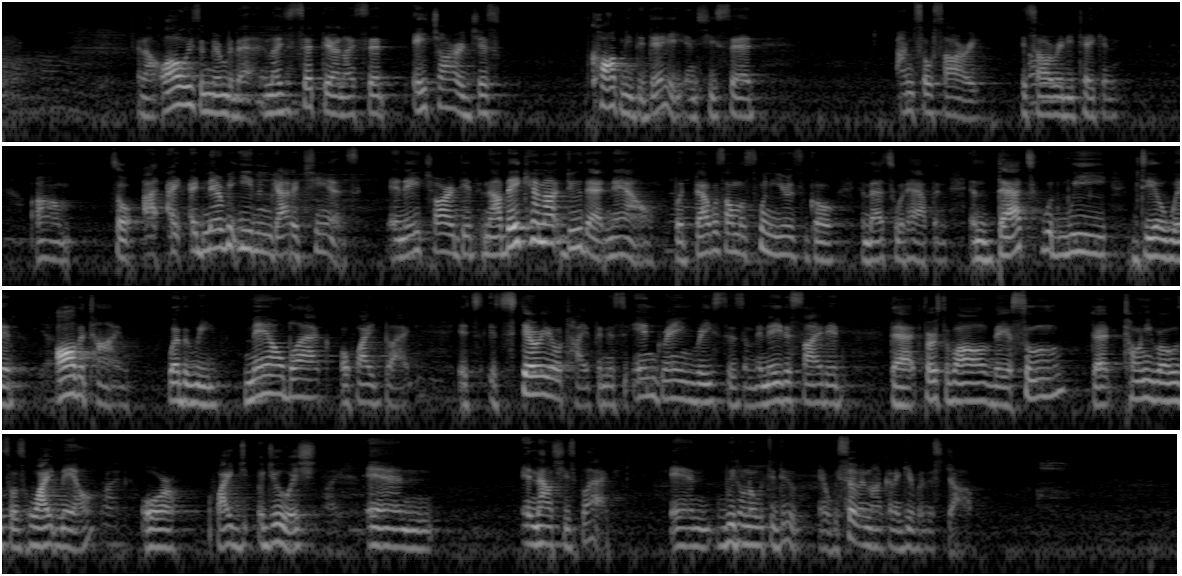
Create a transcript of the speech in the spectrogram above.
And I always remember that. And I just sat there and I said, HR just called me today and she said, I'm so sorry. It's oh. already taken. Um, so I, I, I never even got a chance. And HR did, now they cannot do that now, but that was almost 20 years ago and that's what happened. And that's what we deal with all the time, whether we male black or white black. It's, it's stereotype and it's ingrained racism. And they decided that, first of all, they assumed that Tony Rose was white male Right. or white or Jewish, and, and now she's black. And we don't know what to do. And we're certainly not going to give her this job.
